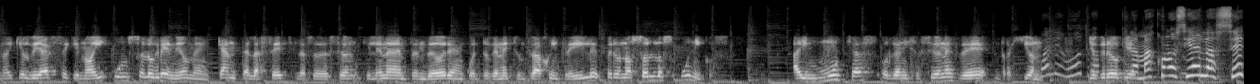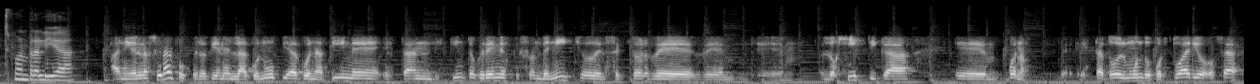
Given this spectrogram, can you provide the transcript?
No hay que olvidarse que no hay un solo gremio. Me encanta la SECH, la Asociación Chilena de Emprendedores. Encuentro que han hecho un trabajo increíble, pero no son los únicos hay muchas organizaciones de región. ¿Cuál es otra? Yo creo que la más conocida es la SET, en realidad a nivel nacional, pues, pero tienen la Conupia, Conapime, están distintos gremios que son de nicho, del sector de, logística, eh, bueno, está todo el mundo portuario, o sea,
